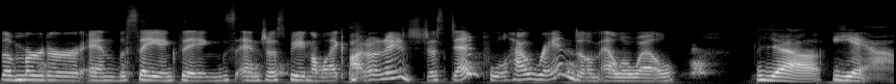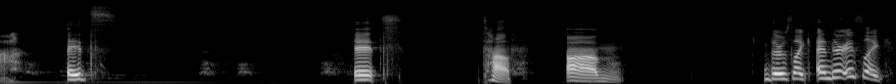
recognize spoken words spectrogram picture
the murder and the saying things and just being all like, I don't know, it's just Deadpool. How random, lol. yeah. Yeah. it's it's tough um there's like and there is like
